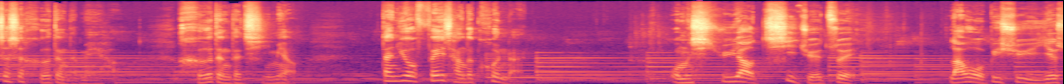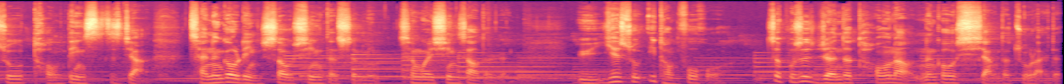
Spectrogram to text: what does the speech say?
这是何等的美好！何等的奇妙，但又非常的困难。我们需要弃绝罪，老我必须与耶稣同定十字架，才能够领受新的生命，成为新造的人，与耶稣一同复活。这不是人的头脑能够想得出来的，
